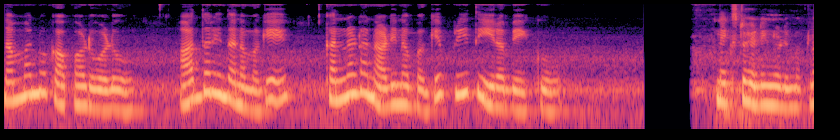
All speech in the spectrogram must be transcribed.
ನಮ್ಮನ್ನು ಕಾಪಾಡುವಳು. ಆದ್ದರಿಂದ ನಮಗೆ ಕನ್ನಡ ನಾಡಿನ ಬಗ್ಗೆ ಪ್ರೀತಿ ಇರಬೇಕು. ನೆಕ್ಸ್ಟ್ ಹೆಡಿಂಗ್ ನೋಡಿ ಮಕ್ಕಳ.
